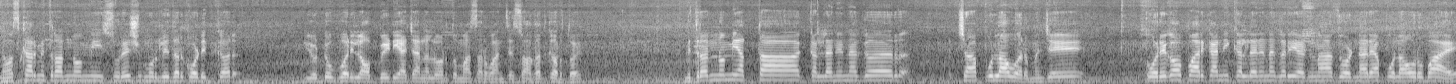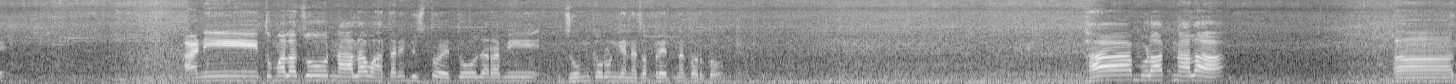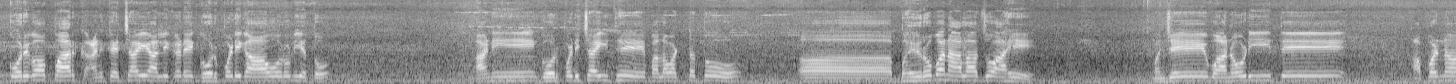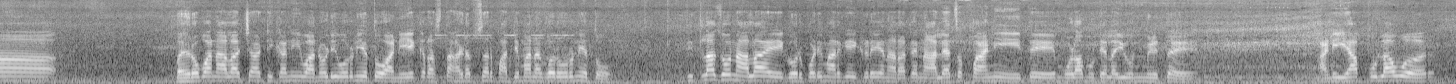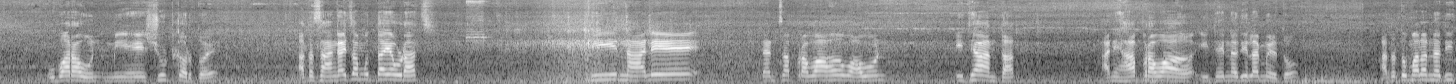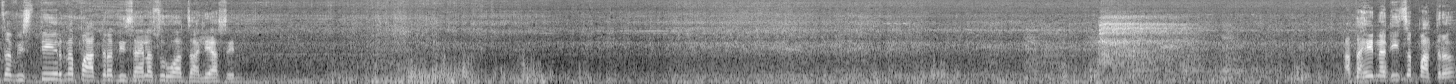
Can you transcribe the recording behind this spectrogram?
नमस्कार मित्रांनो मी सुरेश मुरलीधर कोडितकर यूट्यूबवरील ऑपबीट या चॅनलवर तुम्हा सर्वांचे स्वागत करतो आहे मित्रांनो मी आत्ता कल्याणीनगरच्या पुलावर म्हणजे कोरेगाव पार्क आणि कल्याणीनगर यांना जोडणाऱ्या पुलावर उभा आहे. आणि तुम्हाला जो नाला वाहताना दिसतोय तो जरा मी झूम करून घेण्याचा प्रयत्न करतो. हा मुळात नाला कोरेगाव पार्क आणि त्याच्याही अलीकडे घोरपडी गावावरून येतो. आणि घोरपडीच्या इथे मला वाटतं तो भैरोबा नाला जो आहे म्हणजे वानवडी ते आपण भैरोबा नालाच्या ठिकाणी वानवडीवरून येतो आणि एक रस्ता हडपसर फातिमानगरवरून येतो. तिथला जो नाला आहे घोरपडी मार्गे इकडे येणारा त्या नाल्याचं पाणी इथे मुळामुठ्याला येऊन मिळतं आहे आणि ह्या पुलावर उभा राहून मी हे शूट करतो आहे आता सांगायचा मुद्दा एवढाच की नाले त्यांचा प्रवाह वाहून इथे आणतात आणि हा प्रवाह इथे नदीला मिळतो. आता तुम्हाला नदीचं विस्तीर्ण पात्र दिसायला सुरुवात झाली असेल. आता हे नदीचं पात्र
